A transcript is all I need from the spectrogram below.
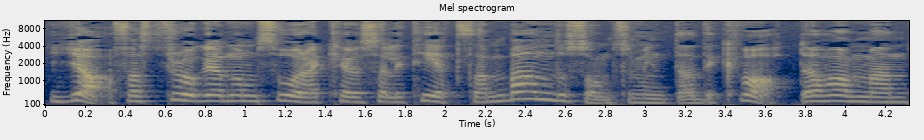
Ja, fast frågan om svåra kausalitetssamband och sånt som inte är adekvat, det har man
